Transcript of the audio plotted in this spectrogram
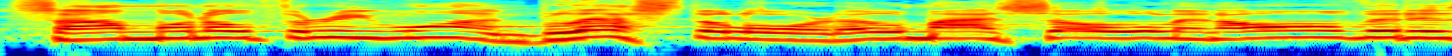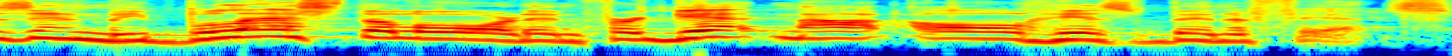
Psalm 103 1 Bless the Lord O my soul and all that is in me. Bless the Lord and forget not all his benefits.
